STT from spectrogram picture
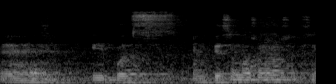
Eh, y pues empieza más o menos así.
